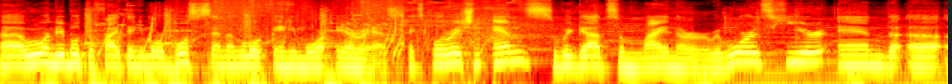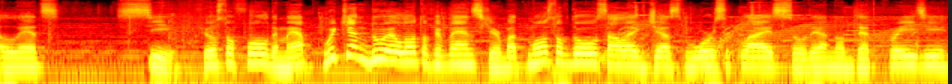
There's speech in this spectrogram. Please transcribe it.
uh, we won't be able to fight any more bosses and unlock any more areas. Exploration ends, we got some minor rewards here and uh, let's see. First of all, the map. We can do a lot of events here, but most of those are like just war supplies, so they are not that crazy.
